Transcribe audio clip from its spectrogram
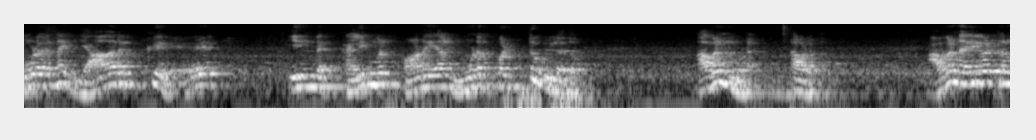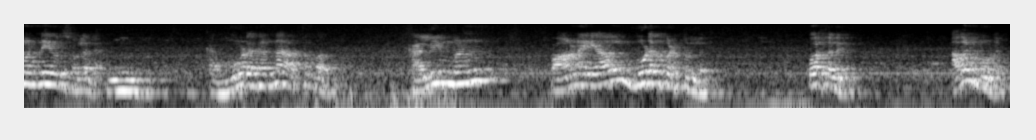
மூடகம்னா யாருக்கு இந்த களிமண் பானையால் மூடப்பட்டு உள்ளதோ? அவன் மூடன். அவ்வளவுதான். அவன் அறிவற்றவன்னே இவர் சொல்லல. க- மூடகம்னா அர்த்தம் பார்க்கணும் களிமண் பானையால் மூடப்பட்டுள்ளது. ஒருத்தனுக்கு. அவன் மூடன்.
